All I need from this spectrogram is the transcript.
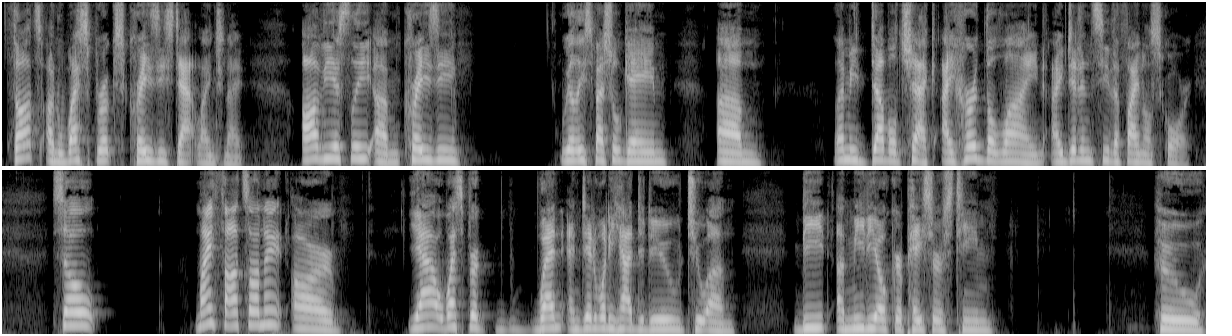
thoughts on Westbrook's crazy stat line tonight? Obviously, um, crazy, really special game. Um, let me double check. I heard the line, I didn't see the final score. So, my thoughts on it are yeah, Westbrook went and did what he had to do to um, beat a mediocre Pacers team who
